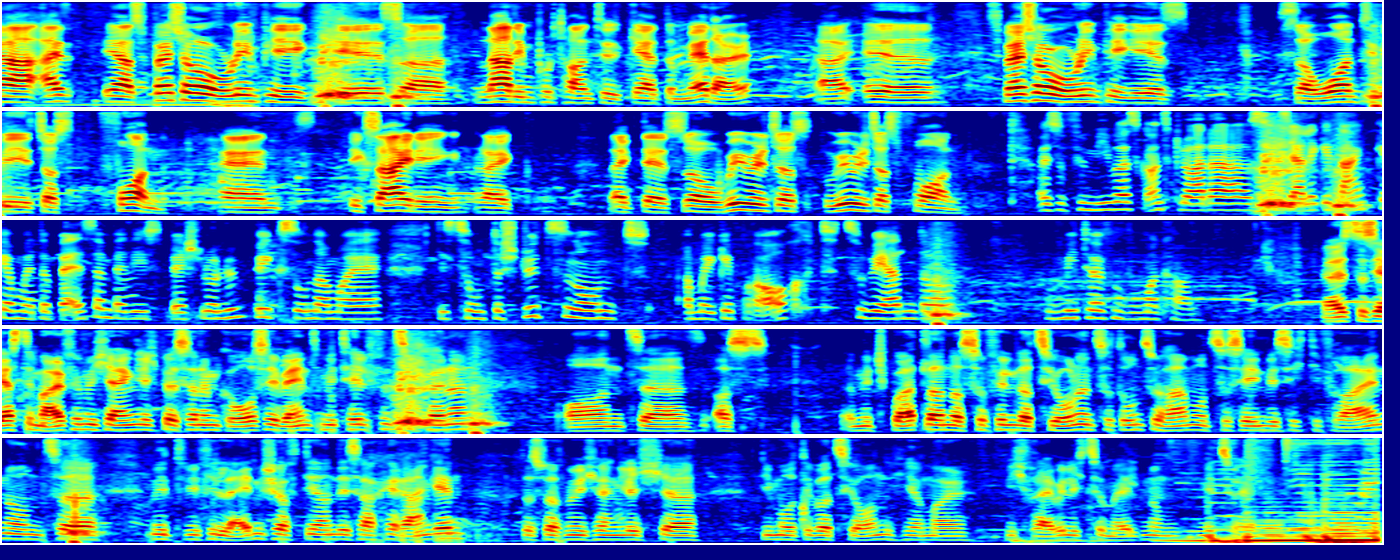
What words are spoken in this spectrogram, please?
Yeah, I, yeah. Special Olympic is uh, not important to get the medal. Uh, uh, Special Olympic is so want to be just fun and exciting like like this. So we will just we will just fun. Also für mich war es ganz klar der soziale Gedanke, einmal dabei sein bei den Special Olympics und einmal das zu unterstützen und einmal gebraucht zu werden da und mithelfen, wo man kann. Ja, ist das erste Mal für mich eigentlich bei so einem großen Event mithelfen zu können und äh, aus, mit Sportlern aus so vielen Nationen zu tun zu haben und zu sehen, wie sich die freuen und äh, mit wie viel Leidenschaft die an die Sache rangehen. Das war für mich eigentlich äh, die Motivation, hier mal mich freiwillig zu melden, um mitzuhelfen.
